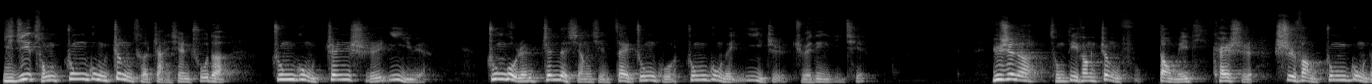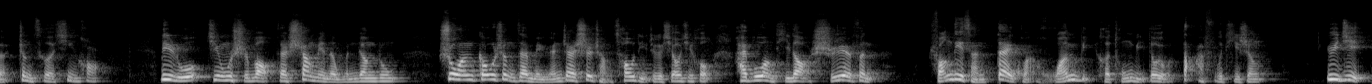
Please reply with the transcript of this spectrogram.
以及从中共政策展现出的中共真实意愿。中国人真的相信，在中国，中共的意志决定一切。于是呢，从地方政府到媒体开始释放中共的政策信号。例如，《金融时报》在上面的文章中说完高盛在美元债市场抄底这个消息后，还不忘提到十月份房地产贷款环比和同比都有大幅提升，预计。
